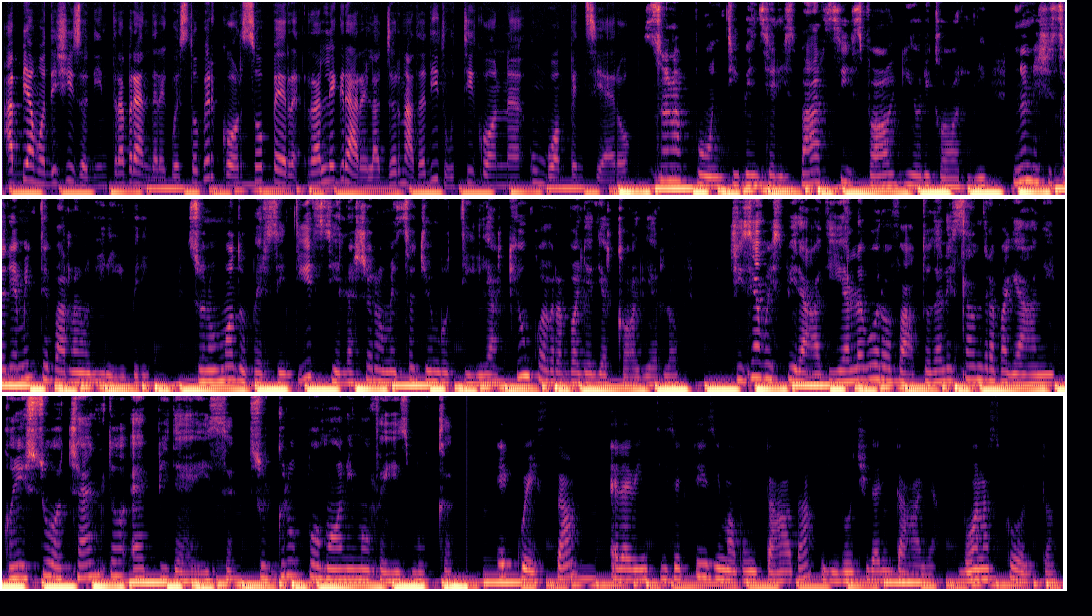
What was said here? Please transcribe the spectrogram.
abbiamo deciso di intraprendere questo percorso per rallegrare la giornata di tutti con un buon pensiero. Sono appunti, pensieri sparsi, sfoghi o ricordi, non necessariamente parlano di libri. Sono un modo per sentirsi e lasciare un messaggio in bottiglia a chiunque avrà voglia di accoglierlo. Ci siamo ispirati al lavoro fatto da Alessandra Pagani con il suo 100 Happy Days sul gruppo omonimo Facebook. E questa è la ventisettesima puntata di Voci dall'Italia. Buon ascolto!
